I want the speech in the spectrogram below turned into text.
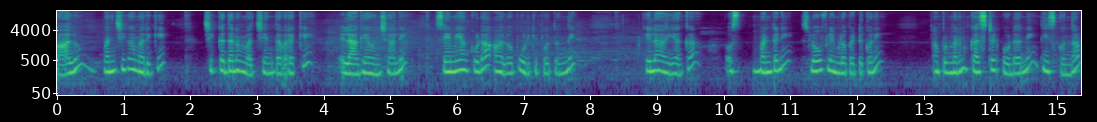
పాలు మంచిగా మరిగి చిక్కదనం వచ్చేంత వరకు ఇలాగే ఉంచాలి. సేమియా కూడా ఆలోపు ఉడికిపోతుంది. ఇలా అయ్యాక మంటని స్లో ఫ్లేమ్లో పెట్టుకొని అప్పుడు మనం కస్టర్డ్ పౌడర్ని తీసుకుందాం.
